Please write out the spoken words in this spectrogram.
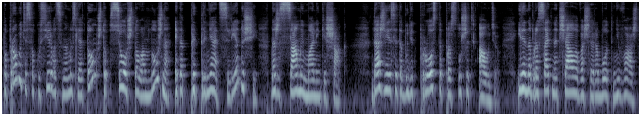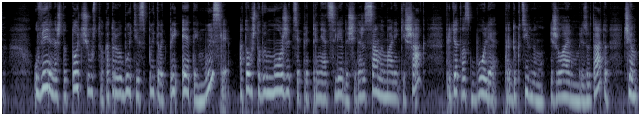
попробуйте сфокусироваться на мысли о том, что все, что вам нужно, это предпринять следующий, даже самый маленький шаг. Даже если это будет просто прослушать аудио или набросать начало вашей работы, неважно. Уверена, что то чувство, которое вы будете испытывать при этой мысли о том, что вы можете предпринять следующий, даже самый маленький шаг, придет вас к более продуктивному и желаемому результату, чем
